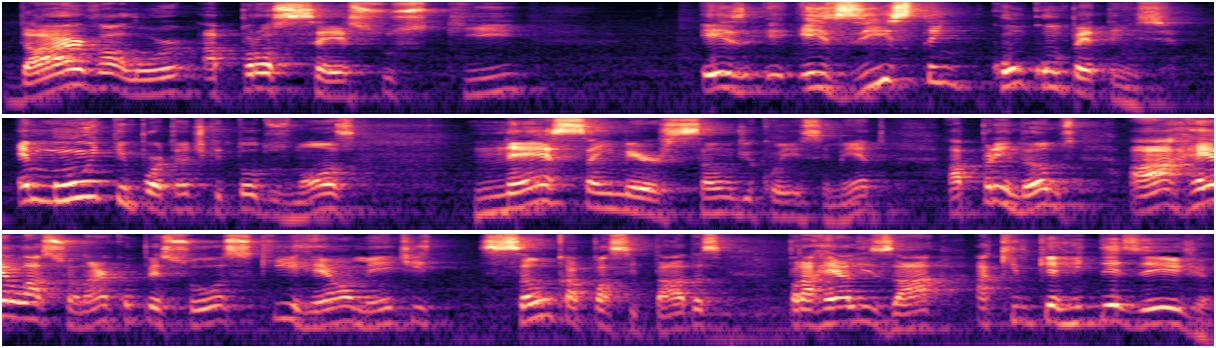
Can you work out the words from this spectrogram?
dar valor a processos que ex existem com competência. É muito importante que todos nós, nessa imersão de conhecimento, aprendamos a relacionar com pessoas que realmente são capacitadas para realizar aquilo que a gente deseja.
